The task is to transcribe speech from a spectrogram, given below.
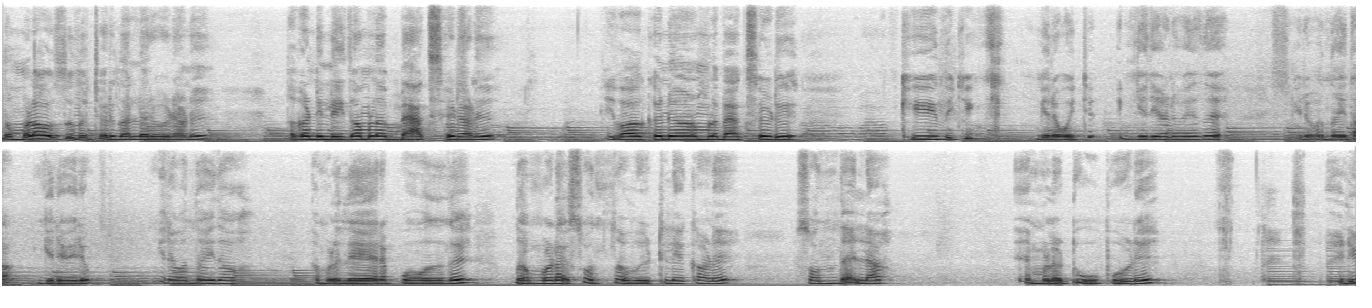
നമ്മളെ ഹൗസ് എന്ന് വെച്ചാൽ ഒരു നല്ലൊരു വീടാണ്. കണ്ടില്ലേ ഇത് നമ്മളെ ബാക്ക് സൈഡാണ് ഈ ഭാഗത്ത് തന്നെയാണ് നമ്മളെ ബാക്ക് സൈഡ് എന്നിട്ട് ഇങ്ങനെ പോയിട്ട് ഇങ്ങനെയാണ് വരുന്നത്. ഇങ്ങനെ വന്നാൽ ഇതാ ഇങ്ങനെ വരും. ഇങ്ങനെ വന്നാൽ ഇതാ. നമ്മൾ നേരെ പോകുന്നത് നമ്മുടെ സ്വന്തം വീട്ടിലേക്കാണ്. സ്വന്തമല്ല നമ്മളെ ടൂപ്പ് വീട് ഇനി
